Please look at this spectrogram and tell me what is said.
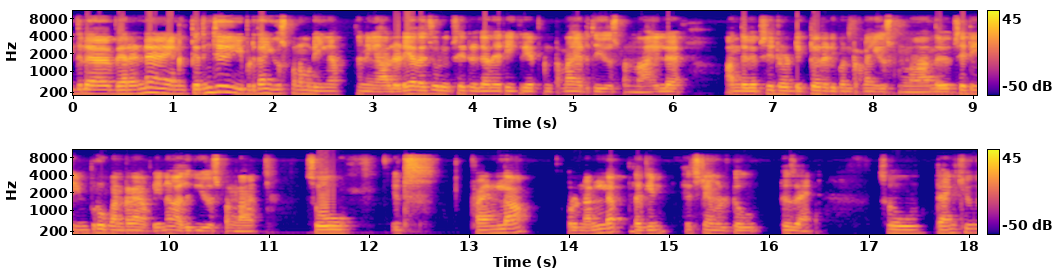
இதில் வேற என்ன? எனக்கு தெரிஞ்சு இப்படி தான் யூஸ் பண்ண முடியுங்க. நீங்கள் ஆல்ரெடி ஏதாச்சும் ஒரு வெப்சைட் இருக்காத ரீக்ரியேட் பண்ணுறேன்னா எடுத்து யூஸ் பண்ணலாம். இல்லை அந்த வெப்சைட்டோட டிக்டர் ரெடி பண்ணுறேன்னா யூஸ் பண்ணலாம். அந்த வெப்சைட்டை இம்ப்ரூவ் பண்ணுறேன் அப்படின்னா அதுக்கு யூஸ் பண்ணலாம். ஸோ இட்ஸ் ஃபைனலாக ஒரு நல்ல plugin HTML to design so thank you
